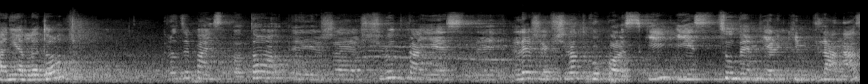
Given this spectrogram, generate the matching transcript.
Pani Arleto? Drodzy Państwo, to, y, że Śródka jest, y, leży w środku Polski i jest cudem wielkim dla nas,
